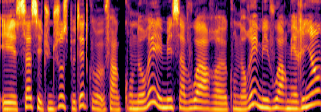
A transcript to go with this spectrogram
Et ça, c'est une chose peut-être qu'on aurait aimé savoir, qu'on aurait aimé voir, mais rien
